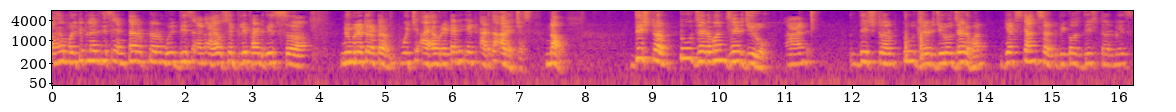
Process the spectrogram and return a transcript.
I have multiplied this entire term with this and I have simplified this uh, numerator term which I have written it at the RHS. Now, this term 2z1z0 and this term 2z0 z1 gets cancelled because this term is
